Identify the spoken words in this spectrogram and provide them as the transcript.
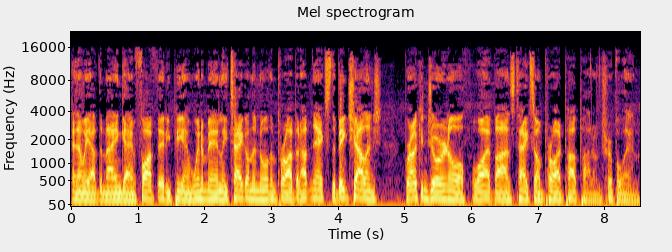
And then we have the main game, 5.30pm, Wynnum Manly take on the Northern Pride. But up next, the big challenge, broken jaw and all, Wyatt Barnes takes on Pride Putt Putt on Triple M.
